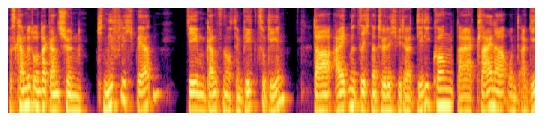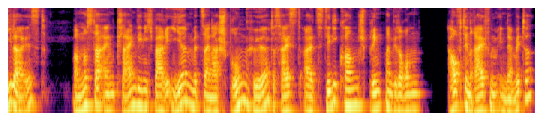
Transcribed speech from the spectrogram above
Das kann mitunter ganz schön knifflig werden, dem Ganzen aus dem Weg zu gehen. Da eignet sich natürlich wieder Diddy Kong, da er kleiner und agiler ist. Man muss da ein klein wenig variieren mit seiner Sprunghöhe. Das heißt, als Diddy Kong springt man wiederum auf den Reifen in der Mitte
